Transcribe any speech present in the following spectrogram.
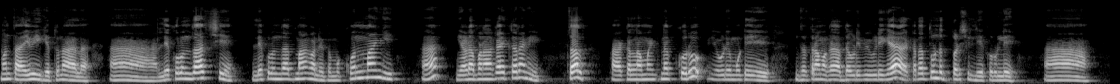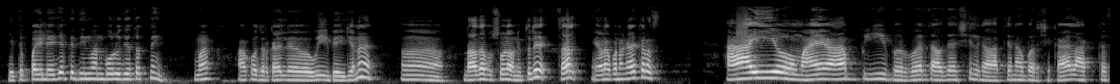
म्हणता आई घेतो ना आला. हां लेकरून जात शे. लेकरून जात मागा नाही तर मग कोण मागी? हां? येडापणा काय करा नाही. चल काकाला माहीत नको करू. एवढे मोठे जत्रा मग दवडी बिवडी घ्या. कदा तोंडच पडशील लेकरू ले हां हे तर पहिले जे ते दिनवान बोलू देतात नाही. मग अगोदर काय वही पाहिजे ना. हां दादा सोडा नाही तुले. चल येडापणा काय करस? आयो माय आप बी बरोबर जाऊ द्याशील शिलगावात ना वर्ष काय लागतंच.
